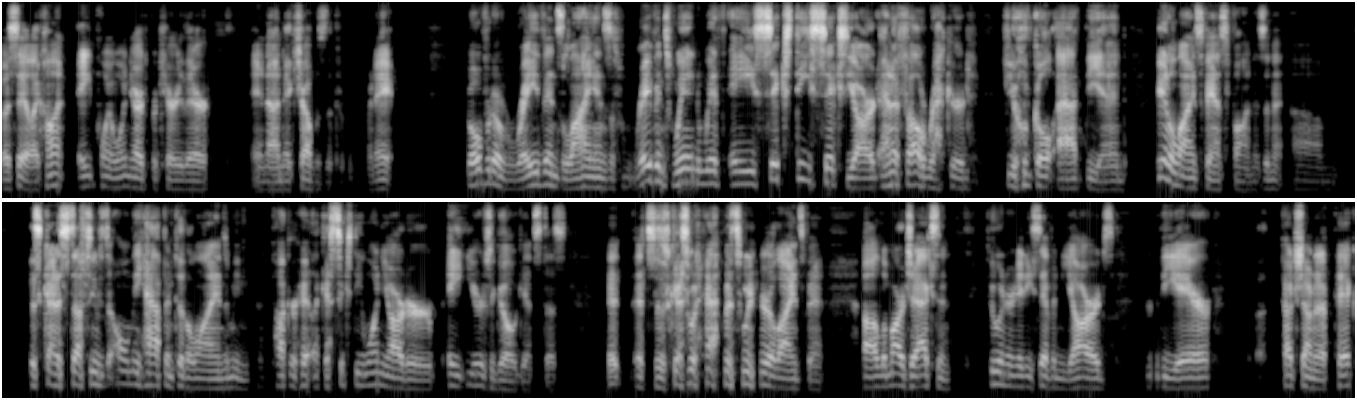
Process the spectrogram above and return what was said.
I say like Hunt 8.1 yards per carry there, and uh, Nick Chubb was the 3.8. Go over to Ravens Lions. Ravens win with a 66 yard NFL record field goal at the end. Being a Lions fan's fun, isn't it? Um, this kind of stuff seems to only happen to the Lions. I mean, Tucker hit like a 61 yarder eight years ago against us. It, it's just guess what happens when you're a Lions fan. Uh, Lamar Jackson, 287 yards through the air, touchdown and a pick,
